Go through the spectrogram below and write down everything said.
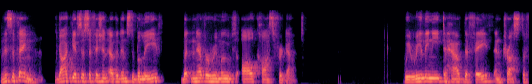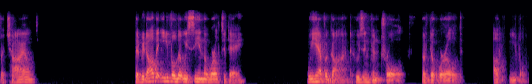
And this is the thing God gives us sufficient evidence to believe, but never removes all cause for doubt. We really need to have the faith and trust of a child that with all the evil that we see in the world today, we have a God who's in control of the world of evil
